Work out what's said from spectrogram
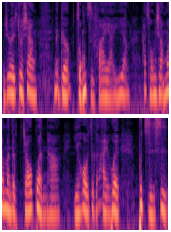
我觉得就像那个种子发芽一样，他从小慢慢的浇灌他，以后这个爱会不只是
